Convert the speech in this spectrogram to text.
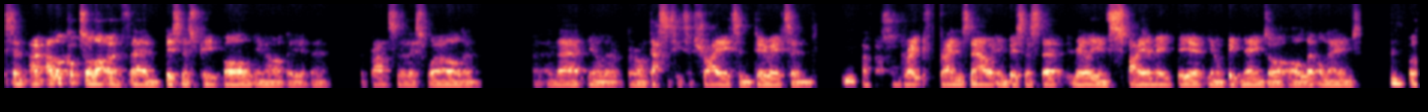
listen, I, I look up to a lot of um, business people, you know, the, the the Branson of this world, and and their you know their, their audacity to try it and do it, and. I've got some great friends now in business that really inspire me, be it you know big names or, or little names. Mm. But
